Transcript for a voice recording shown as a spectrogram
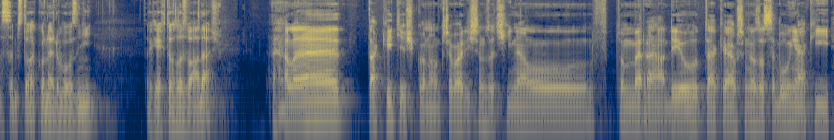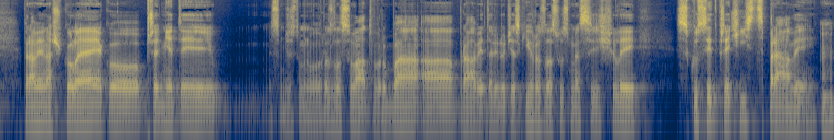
jsem z toho jako nervózní. Tak jak tohle zvládáš? Hele, taky těžko, no. Třeba když jsem začínal v tom rádiu, tak já už jsem měl za sebou nějaký právě na škole jako předměty, myslím, že se to jmenovalo rozhlasová tvorba a právě tady do českých rozhlasů jsme si šli zkusit přečíst zprávy. Uh-huh.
